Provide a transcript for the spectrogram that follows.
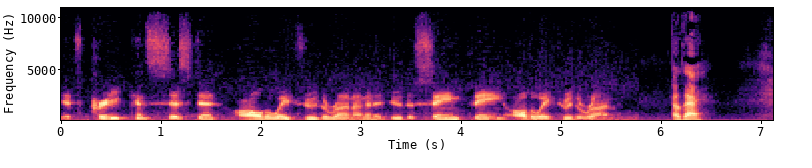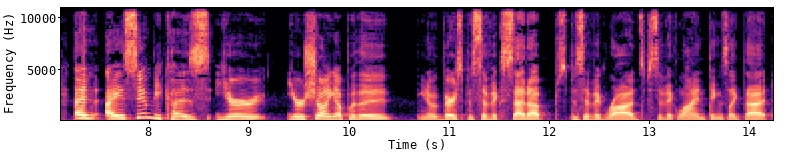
it's pretty consistent all the way through the run. I'm going to do the same thing all the way through the run. Okay. And I assume because you're you're showing up with a you know very specific setup, specific rod, specific line, things like that,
